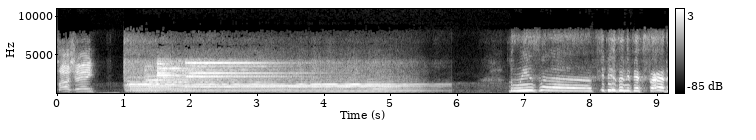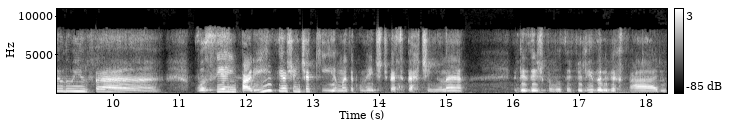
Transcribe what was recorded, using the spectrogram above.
Mensagem! Luísa, feliz aniversário, Luísa! Você é em Paris e a gente aqui, mas é como a gente estivesse pertinho, né? Eu desejo para você feliz aniversário,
